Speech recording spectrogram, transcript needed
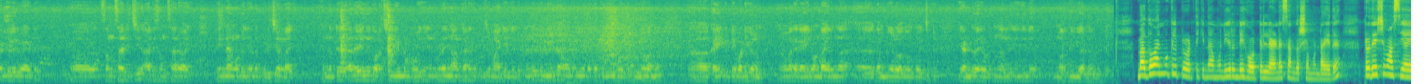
രണ്ടുപേരുമായിട്ട് സംസാരിച്ച് ആദ്യം സംസാരമായി പിന്നെ അങ്ങോട്ടും ഇങ്ങോട്ടും പിടിച്ചുകളായി എന്നിട്ട് അത് കഴിഞ്ഞ് കുറച്ച് വീണ്ടും പോയി. ഇവിടെ നിന്ന് ആൾക്കാരൊക്കെ പിടിച്ച് മാറ്റി വെച്ചിട്ട് പിന്നെ ഇവർ വീണ്ടും അങ്ങോട്ടും ഇങ്ങോട്ടൊക്കെ തിരിഞ്ഞ് പോയിട്ട് പിന്നെ വന്ന് കൈ കിട്ടിയ വടികളും അവരെ കയ്യിലുണ്ടായിരുന്ന കമ്പികളും അതുമൊക്കെ വെച്ചിട്ട് രണ്ടുപേരെ ഇവിടുത്തെ നല്ല രീതിയിൽ മർദ്ദിക്കുമായിരുന്നു വീട്ടിൽ ഭഗവാൻ മുക്കിൽ പ്രവർത്തിക്കുന്ന മുനീറിന്റെ ഹോട്ടലിലാണ് സംഘർഷമുണ്ടായത്. പ്രദേശവാസിയായ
